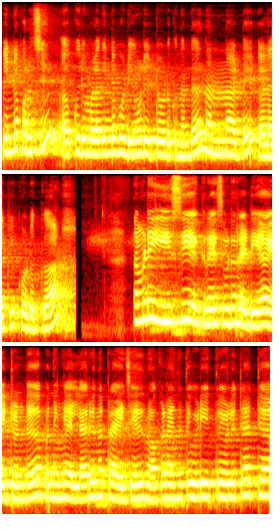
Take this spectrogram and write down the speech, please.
പിന്നെ കുറച്ച് കുരുമുളകിന്റെ പൊടിയും കൂടി ഇട്ട് കൊടുക്കുന്നുണ്ട്. നന്നായിട്ട് ഇളക്കി കൊടുക്കുക. നമ്മുടെ ഈസി എഗ് റൈസ് ഇവിടെ റെഡി ആയിട്ടുണ്ട്. അപ്പോൾ നിങ്ങൾ എല്ലാവരും ഒന്ന് ട്രൈ ചെയ്ത് നോക്കണം. ഇന്നത്തെ വീഡിയോ ഇത്രയേ ഉള്ളൂ. ടാറ്റാ!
